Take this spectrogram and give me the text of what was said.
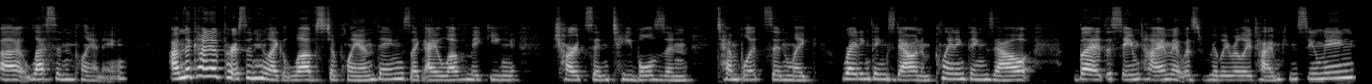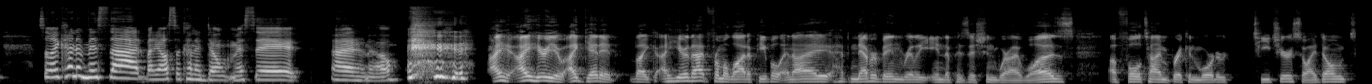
uh, lesson planning. I'm the kind of person who like loves to plan things. Like I love making charts and tables and templates and like writing things down and planning things out. But at the same time, it was really, really time consuming. So I kind of miss that, but I also kind of don't miss it. I don't know. I, I hear you. I get it. Like I hear that from a lot of people, and I have never been really in the position where I was a full time brick and mortar teacher. So I don't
